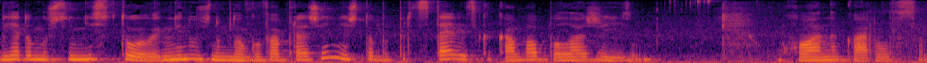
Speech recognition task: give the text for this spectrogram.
я думаю, что не стоит, не нужно много воображения, чтобы представить, какова была жизнь у Хуана Карлоса.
